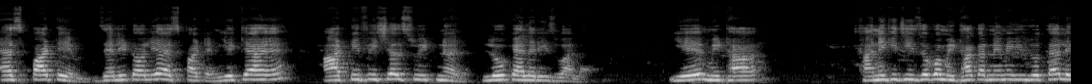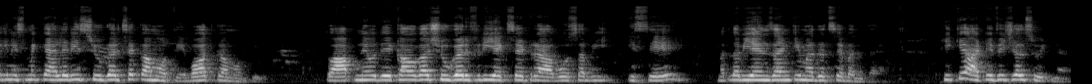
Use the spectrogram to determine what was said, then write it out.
एस्पार्टेम जेलिटॉल या एस्पार्टेम ये क्या है? आर्टिफिशियल स्वीटनर लो कैलोरीज वाला. ये मीठा खाने की चीज़ों को मीठा करने में यूज़ होता है, लेकिन इसमें कैलोरीज शुगर से कम होती है, बहुत कम होती है। तो आपने वो देखा होगा शुगर फ्री एक्सेट्रा वो सभी इससे मतलब ये एंजाइम की मदद से बनता है। ठीक है? आर्टिफिशियल स्वीटनर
